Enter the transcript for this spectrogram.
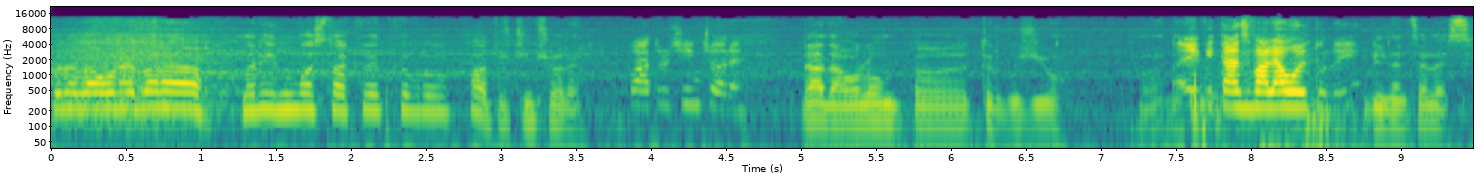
Până la Hunedoara, în ritmul ăsta, cred că vreo 4-5 ore. 4-5 ore. Da, da, o luăm pe Târgu Jiu. Evitați Valea Oltului? Bineînțeles.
